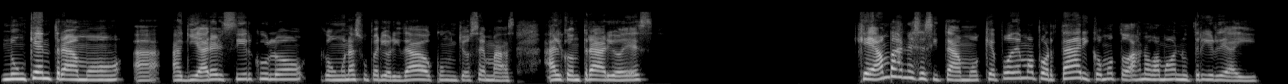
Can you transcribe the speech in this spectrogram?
nunca entramos a, a guiar el círculo con una superioridad o con yo sé más. Al contrario, es que ambas necesitamos, qué podemos aportar y cómo todas nos vamos a nutrir de ahí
